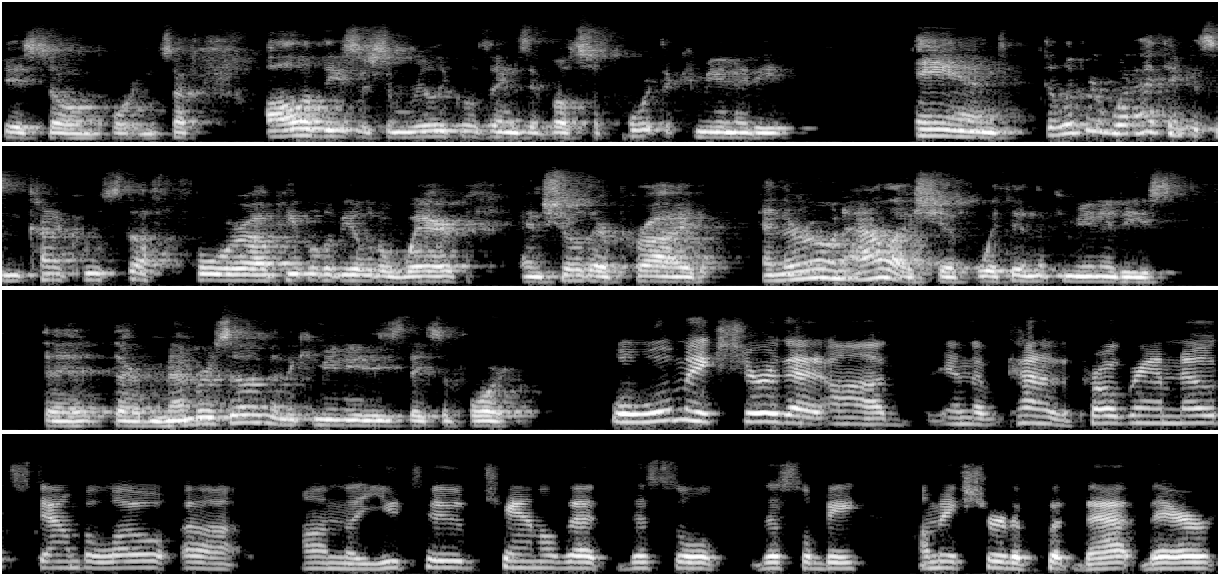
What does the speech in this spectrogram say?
is so important. So, all of these are some really cool things that both support the community and deliver what I think is some kind of cool stuff for uh, people to be able to wear and show their pride and their own allyship within the communities that they're members of and the communities they support. Well, we'll make sure that uh, in the kind of the program notes down below uh, on the YouTube channel that this will this will be I'll make sure to put that there.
